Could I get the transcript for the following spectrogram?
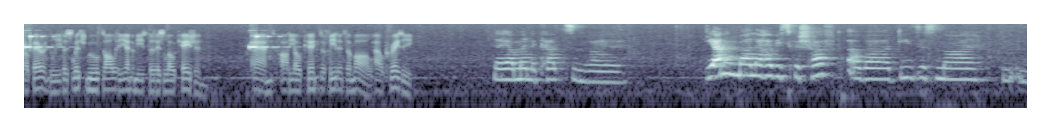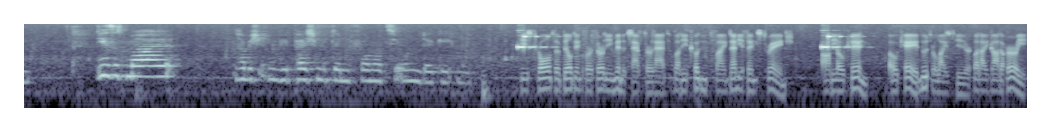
Apparently the switch moved all the enemies to this location. And Audio King defeated them all. How crazy. Naja, meine Katzen, weil die anderen Male habe ich es geschafft, aber dieses Mal, mm, mm. dieses Mal habe ich irgendwie Pech mit den Formationen der Gegner. He scrolled the building for 30 minutes after that, but he couldn't find anything strange. Audio King. Okay, neutralized here, but I gotta hurry.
